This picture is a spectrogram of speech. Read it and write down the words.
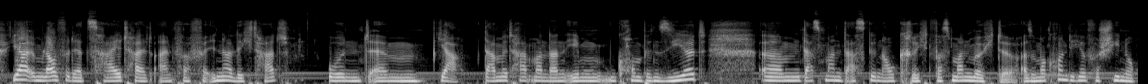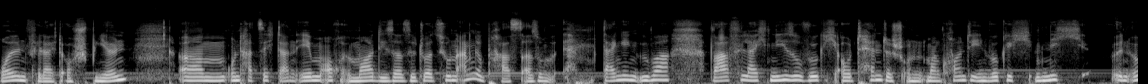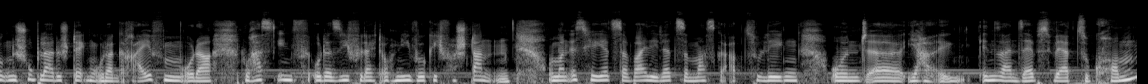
ja im Laufe der Zeit halt einfach verinnerlicht hat. Und ähm, ja, damit hat man dann eben kompensiert, ähm, dass man das genau kriegt, was man möchte. Also man konnte hier verschiedene Rollen vielleicht auch spielen ähm, und hat sich dann eben auch immer dieser Situation angepasst. Also dein Gegenüber war vielleicht nie so wirklich authentisch und man konnte ihn wirklich nicht in irgendeine Schublade stecken oder greifen oder du hast ihn oder sie vielleicht auch nie wirklich verstanden. Und man ist hier jetzt dabei, die letzte Maske abzulegen und äh, ja, in seinen Selbstwert zu kommen.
